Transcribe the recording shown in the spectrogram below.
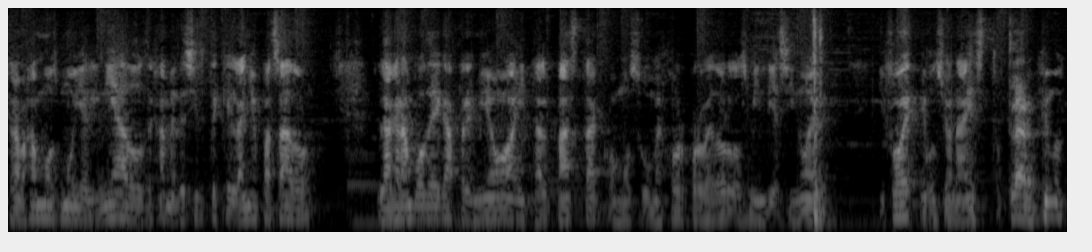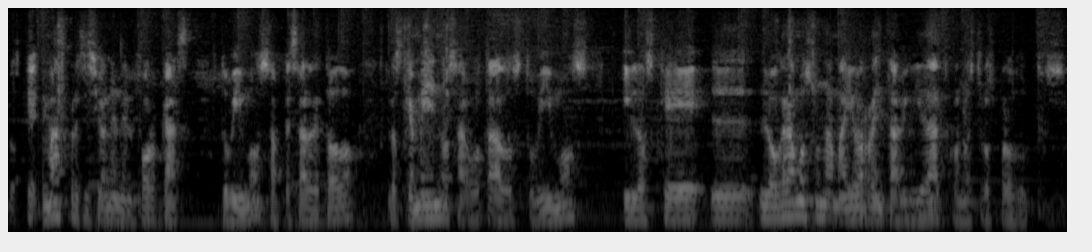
Trabajamos muy alineados. Déjame decirte que el año pasado la gran bodega premió a Italpasta como su mejor proveedor 2019 y fue en función a esto. Claro. Fuimos los que más precisión en el forecast tuvimos, a pesar de todo, los que menos agotados tuvimos y los que logramos una mayor rentabilidad con nuestros productos.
